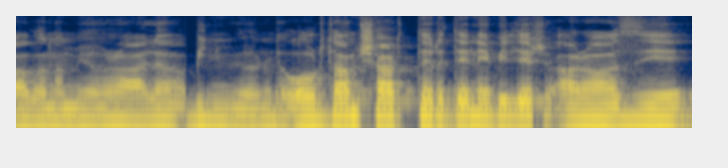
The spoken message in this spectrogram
sağlanamıyor hala bilmiyorum. Ortam şartları denebilir. Arazi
